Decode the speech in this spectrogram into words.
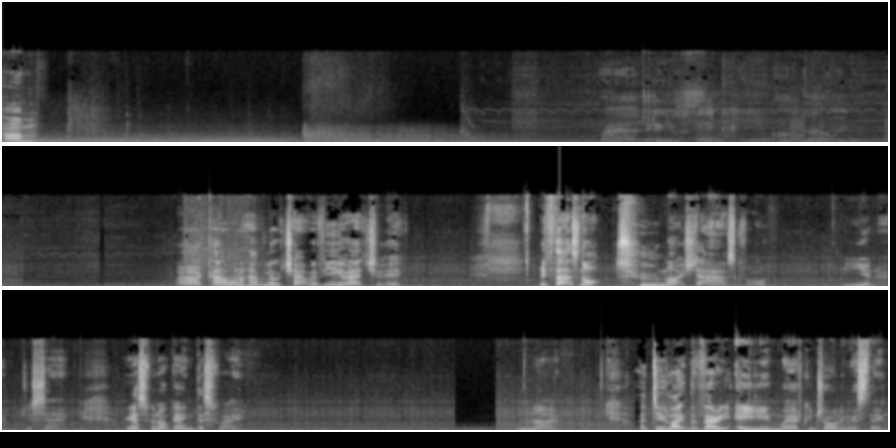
Um. Where do you think you are going? I kind of want to have a little chat with you, actually. If that's not too much to ask for. You know, just saying. I guess we're not going this way. No. I do like the very alien way of controlling this thing.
